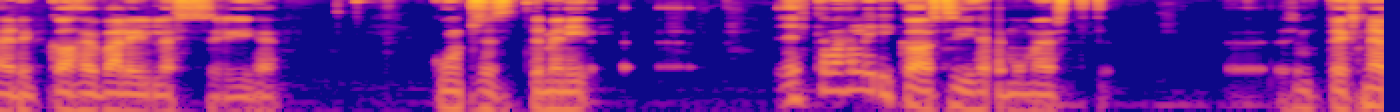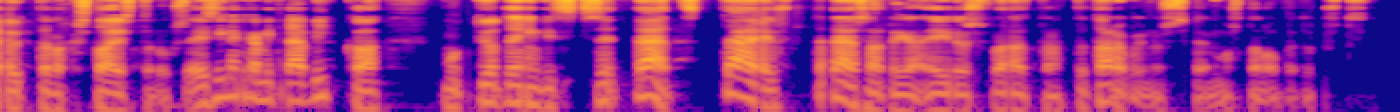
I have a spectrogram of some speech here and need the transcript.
näiden kahden välille siihen, kun se sitten meni ehkä vähän liikaa siihen mun mielestä semmoiseksi näyttäväksi taisteluksi. Ei siinäkään mitään vikkaa, mutta jotenkin se, tää, tää, tää sarja ei olisi välttämättä tarvinnut semmoista lopetusta.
